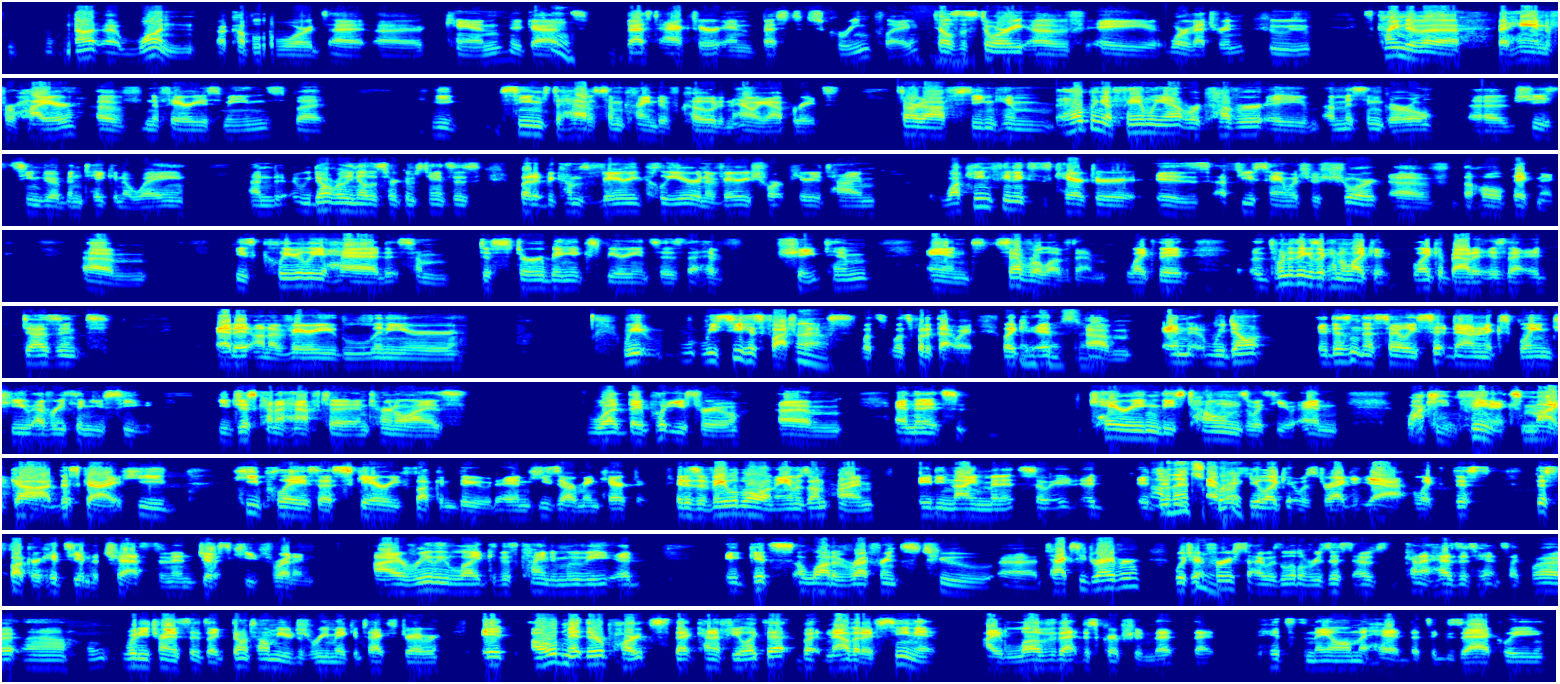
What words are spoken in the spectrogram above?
not uh, won a couple of awards at uh, cannes. It got Hmm. best actor and best screenplay. Tells the story of a war veteran who is kind of a, a hand for hire of nefarious means but he seems to have some kind of code in how he operates start off seeing him helping a family out recover a, a missing girl. Uh, she seemed to have been taken away, and we don't really know the circumstances, but it becomes very clear in a very short period of time. Joaquin Phoenix's character is a few sandwiches short of the whole picnic. Um, he's clearly had some disturbing experiences that have shaped him, and several of them. Like they, it's one of the things I kind of like it like about it is that it doesn't edit on a very linear we we see his flashbacks let's let's put it that way. Like it um and we don't it doesn't necessarily sit down and explain to you everything you see. You just kind of have to internalize what they put you through, um, and then it's carrying these tones with you. And Joaquin Phoenix, my God, this guy he he plays a scary fucking dude, and he's our main character. It is available on Amazon Prime, 89 minutes, so it it, it Oh, didn't ever quick. feel like it was dragging. Yeah, like this this fucker hits you in the chest and then just keeps running. I really like this kind of movie. It it gets a lot of reference to uh, Taxi Driver, which at Hmm. first I was a little resistant. I was kind of hesitant. It's like, what? Uh, what are you trying to say? It's like, don't tell me you're just remaking Taxi Driver. It. I'll admit there are parts that kind of feel like that, but now that I've seen it, I love that description. That that hits the nail on the head. That's exactly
